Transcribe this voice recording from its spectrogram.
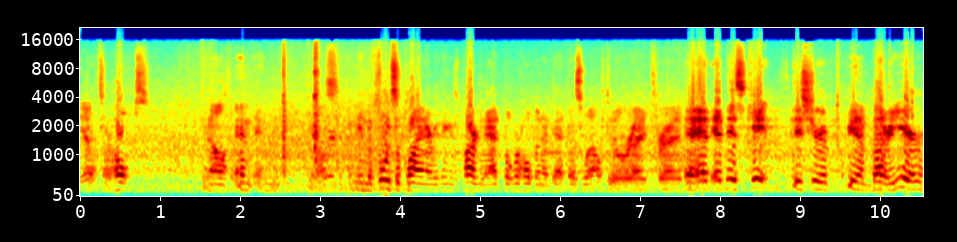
Yep. that's our hopes. You know, and, and know, I mean the food supply and everything is part of that, but we're hoping that that does well too. Right, right. At, at this case, this year being a better year,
